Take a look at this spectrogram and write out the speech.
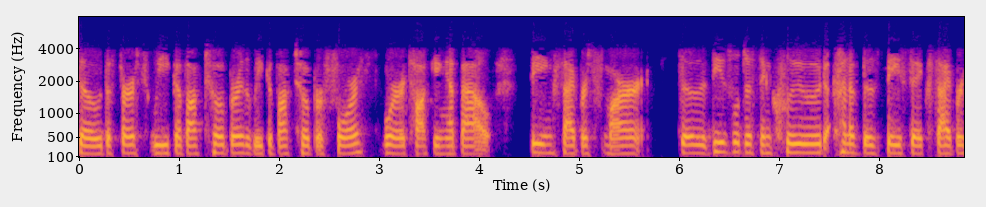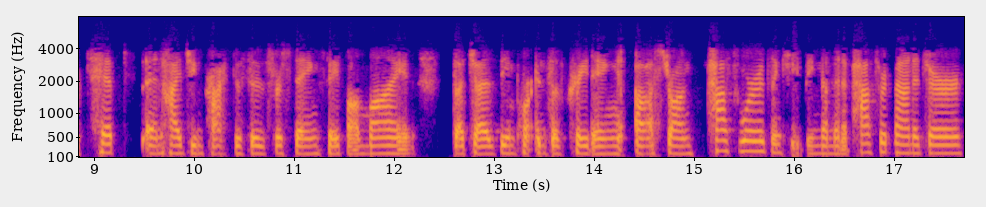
So the first week of October, the week of October 4th, we're talking about being cyber smart. So these will just include kind of those basic cyber tips and hygiene practices for staying safe online, such as the importance of creating uh, strong passwords and keeping them in a password manager,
